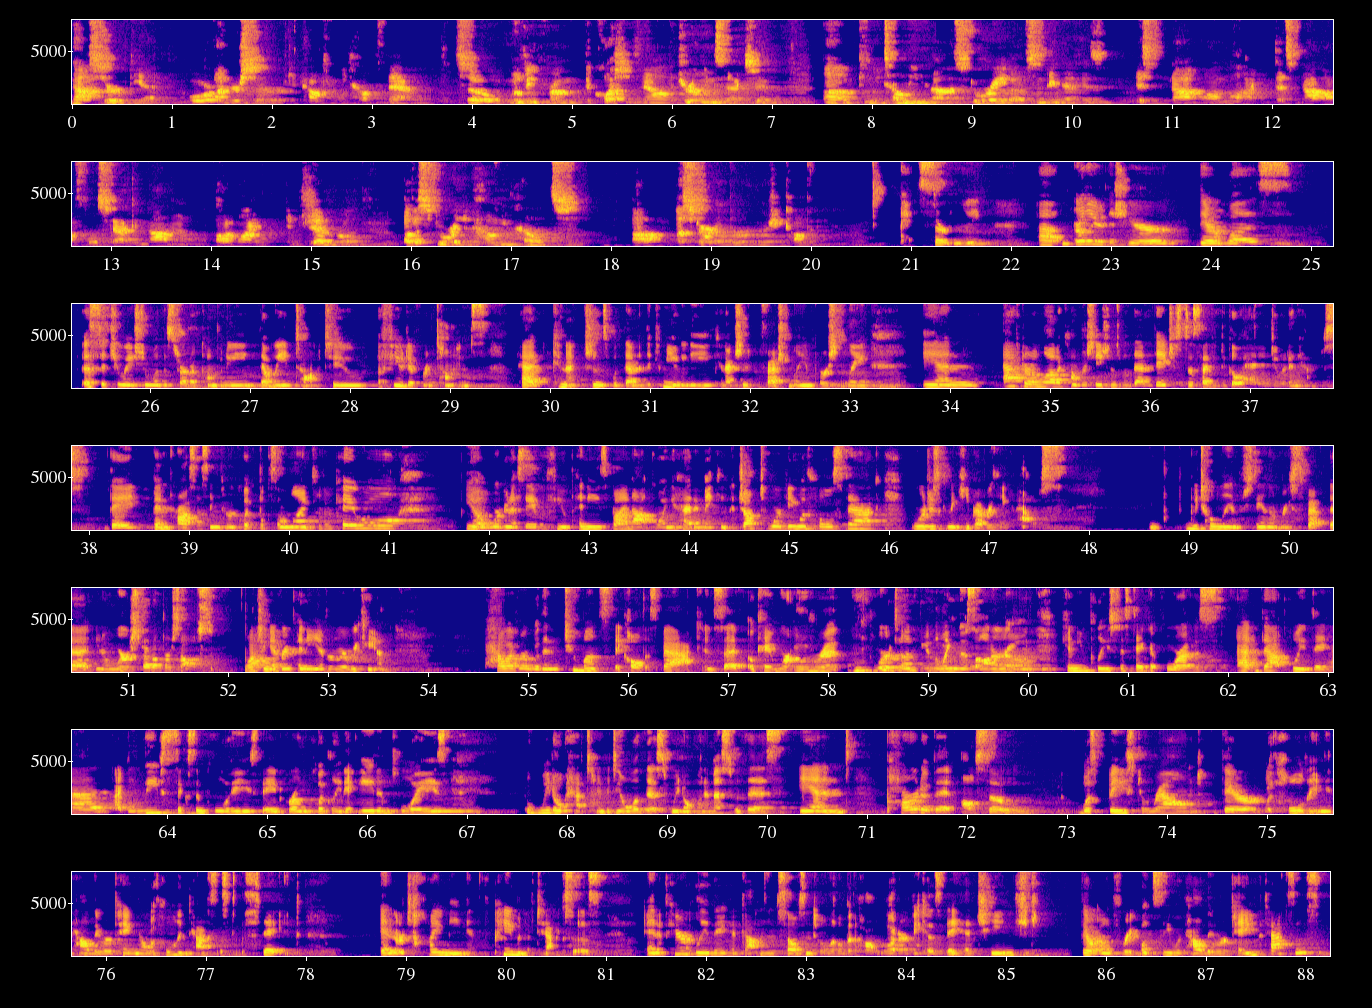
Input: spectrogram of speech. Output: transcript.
not served yet or underserved? How can we help them? So moving from the questions now, the drilling section. Um, can you tell me a story of something that is is not online, that's not on full stack and not online in general, of a story that how you helped um, a startup or emerging company? Okay, certainly. Um, earlier this year, there was a situation with a startup company that we talked to a few different times, had connections with them in the community, connections professionally and personally. And after a lot of conversations with them, they just decided to go ahead and do it in house. They'd been processing through QuickBooks Online for their payroll. You know, we're going to save a few pennies by not going ahead and making the jump to working with full stack. We're just going to keep everything in house. We totally understand and respect that. You know, we're a startup ourselves, watching every penny everywhere we can. However, within two months, they called us back and said, okay, we're over it. We're done handling this on our own. Can you please just take it for us? At that point, they had, I believe, six employees. They had grown quickly to eight employees. We don't have time to deal with this. We don't want to mess with this. And part of it also was based around their withholding and how they were paying their withholding taxes to the state and their timing of payment of taxes. And apparently, they had gotten themselves into a little bit of hot water because they had changed their own frequency with how they were paying the taxes.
